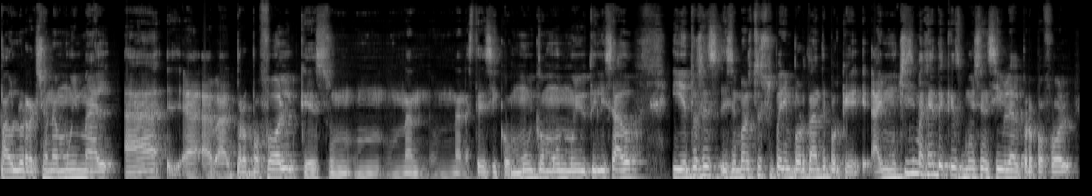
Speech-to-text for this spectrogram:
Paulo reacciona muy mal al propofol, que es un, anestésico muy común, muy utilizado. Y entonces dicen, bueno, esto es súper importante porque hay muchísima gente que es muy sensible al propofol,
